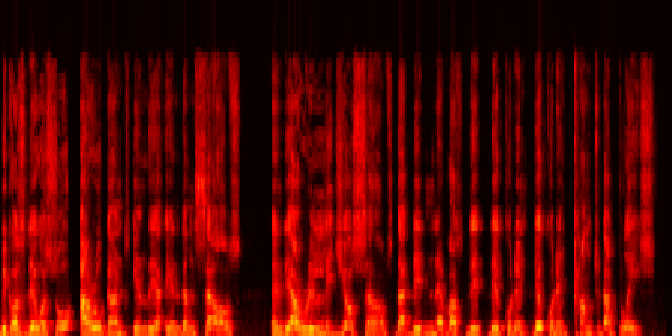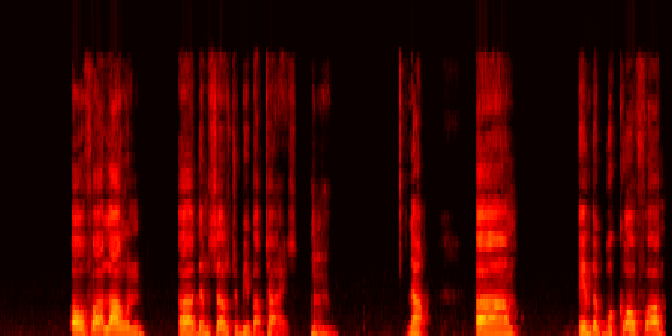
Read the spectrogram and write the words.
Because they were so arrogant in their in themselves and their religious selves that they never they, they couldn't they couldn't come to that place of allowing uh, themselves to be baptized. now, um, in the book of um,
